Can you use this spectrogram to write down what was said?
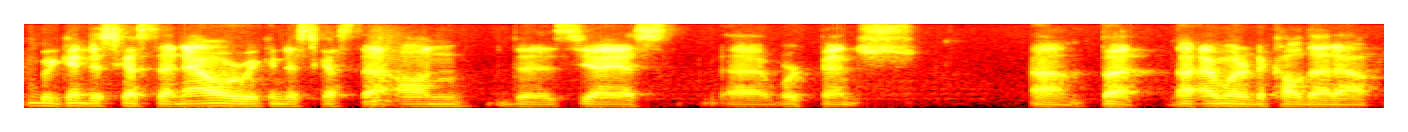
we can discuss that now, or we can discuss that on the CIS uh, workbench. Um, but I I wanted to call that out.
